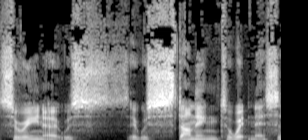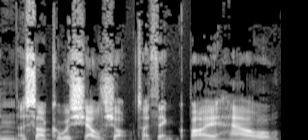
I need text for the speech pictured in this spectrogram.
Serena. It was it was stunning to witness, and Osaka was shell shocked. I think by how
